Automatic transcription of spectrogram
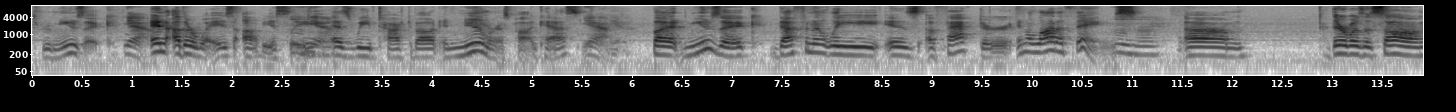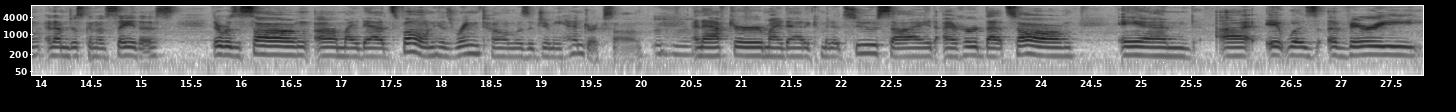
through music. Yeah. And other ways, obviously, Yeah. as we've talked about in numerous podcasts. Yeah. Yeah. But music definitely is a factor in a lot of things. Um, there was a song, and I'm just going to say this. There was a song on my dad's phone. His ringtone was a Jimi Hendrix song. And after my dad had committed suicide, I heard that song, and uh, it was a very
